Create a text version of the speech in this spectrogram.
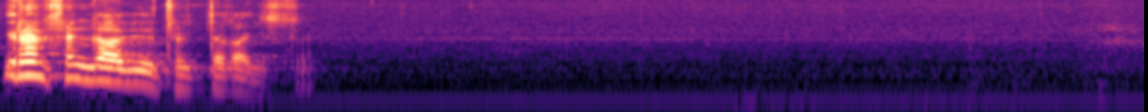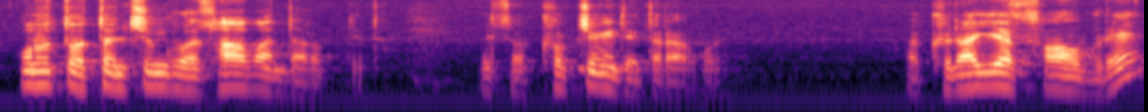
이런 생각이 들 때가 있어요. 오늘 또 어떤 친구가 사업한다고 합니다. 그래서 걱정이 되더라고요. 아, 그 나이에 사업을 해?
